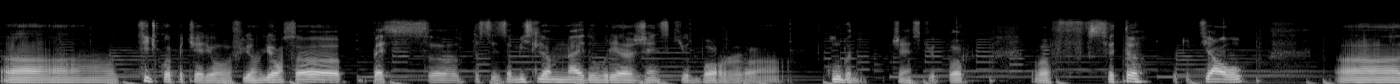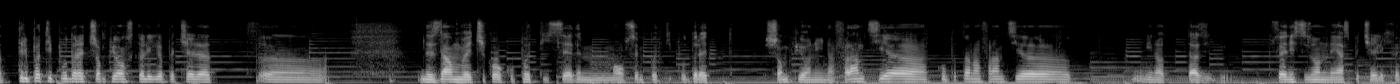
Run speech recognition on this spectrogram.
А, всичко е печелила в Лион. Лион са, без а, да се замислям, най-добрия женски отбор, а, клубен женски отбор в света като цяло. Три пъти подред Шампионска лига печелят. А, не знам вече колко пъти, 7-8 пъти подред шампиони на Франция. Купата на Франция минал тази последния сезон не я спечелиха,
